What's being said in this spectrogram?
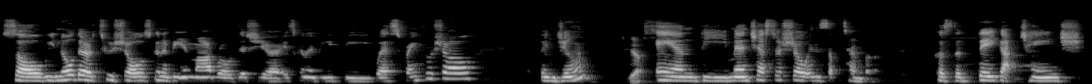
So we know there are two shows going to be in Marlborough this year. It's going to be the West Springfield show in June yes, and the Manchester show in September because the day got changed.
